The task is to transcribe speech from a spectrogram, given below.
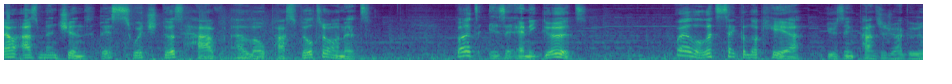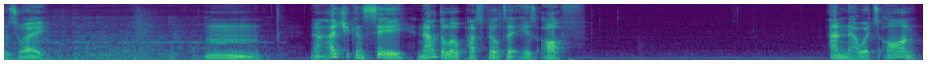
Now as mentioned, this switch does have a low pass filter on it. But is it any good? Well, let's take a look here using Panzer Dragoon Zwei. Hmm, now as you can see, now the low pass filter is off. And now it's on.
